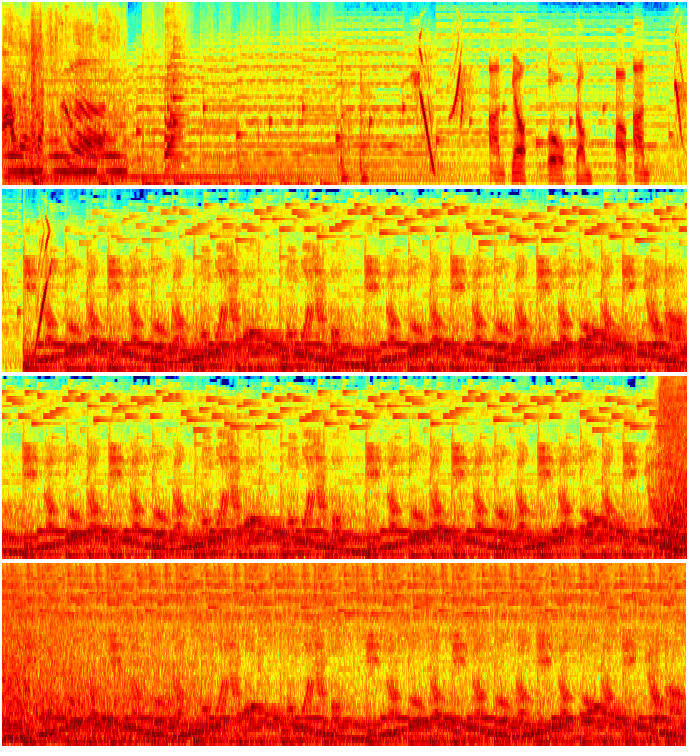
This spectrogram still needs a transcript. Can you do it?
Ăn yo ô cộng ọp anh Go, go, go.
